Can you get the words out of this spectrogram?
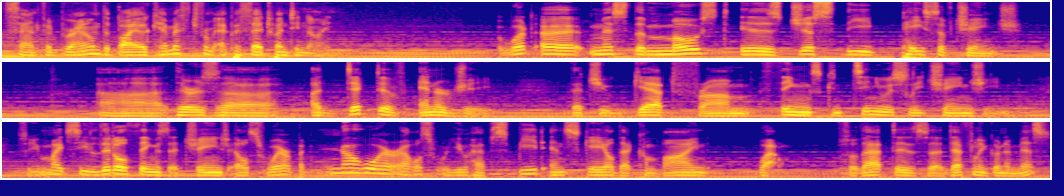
Sanford Brown, the biochemist from episode 29. What I miss the most is just the pace of change. Uh, there's a addictive energy that you get from things continuously changing. So you might see little things that change elsewhere, but nowhere else where you have speed and scale that combine. Wow. So that is uh, definitely going to miss.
